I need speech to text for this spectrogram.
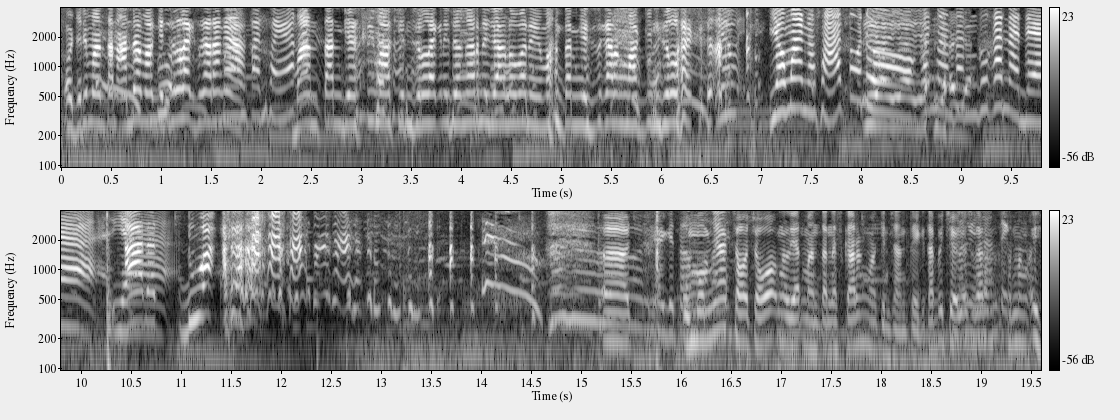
Oh jadi mantan anda makin Bu, jelek sekarang ya? mantan saya kan- Mantan Gesti makin jelek nih dengar nih jangan lupa nih mantan Gesti sekarang makin jelek. yang, yang mana satu Iya, dong? iya, iya, kan iya, mantan iya. gue kan ada ya Ada dua. Ya gitu, umumnya cowok-cowok ngelihat mantannya sekarang makin cantik, tapi ceweknya Makin sekarang cantik. seneng, ih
